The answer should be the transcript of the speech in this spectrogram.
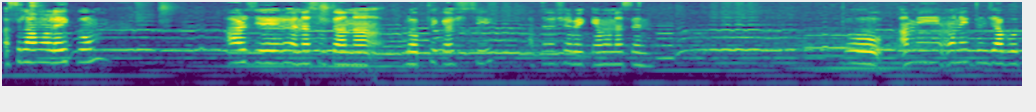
আসসালামু আলাইকুম আর যে রেহানা সুলতানা ব্লগ থেকে আসছি। আপনারা সবাই কেমন আছেন? তো আমি অনেক দিন যাবত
